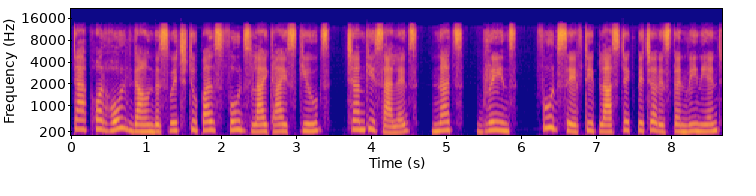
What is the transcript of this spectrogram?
Tap or hold down the switch to pulse foods like ice cubes, chunky salads, nuts, grains. Food safety plastic pitcher is convenient,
